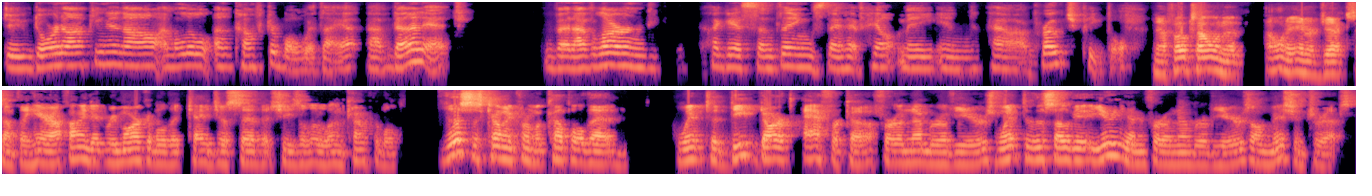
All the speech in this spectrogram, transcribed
do door knocking and all, I'm a little uncomfortable with that. I've done it, but I've learned, I guess, some things that have helped me in how I approach people. Now, folks, I want to I want to interject something here. I find it remarkable that Kay just said that she's a little uncomfortable. This is coming from a couple that went to deep, dark Africa for a number of years, went to the Soviet Union for a number of years on mission trips.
